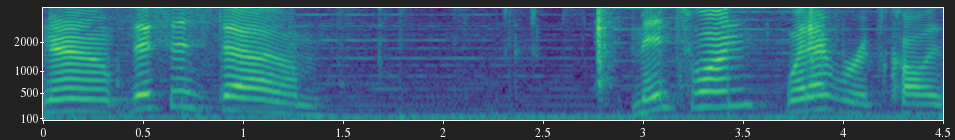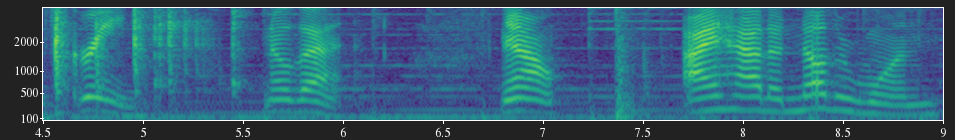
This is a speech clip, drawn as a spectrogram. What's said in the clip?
Now, this is the um, mint one, whatever it's called. It's green. Know that. Now, I had another one.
